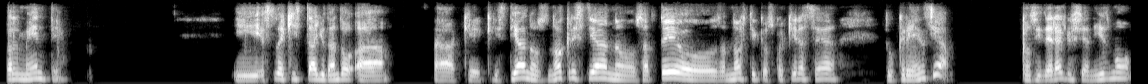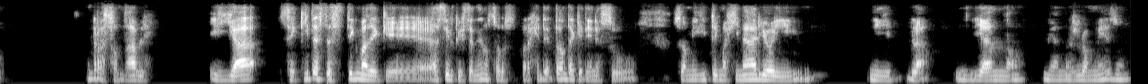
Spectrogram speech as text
actualmente. Y esto de aquí está ayudando a, que cristianos, no cristianos, ateos, agnósticos, cualquiera sea tu creencia, considera el cristianismo razonable. Y ya se quita este estigma de que así el cristianismo solo para gente tonta que tiene su, amiguito imaginario y bla. Ya no, ya no es lo mismo.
